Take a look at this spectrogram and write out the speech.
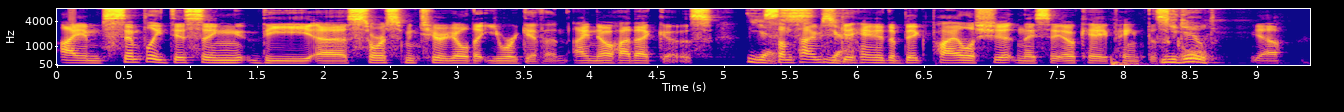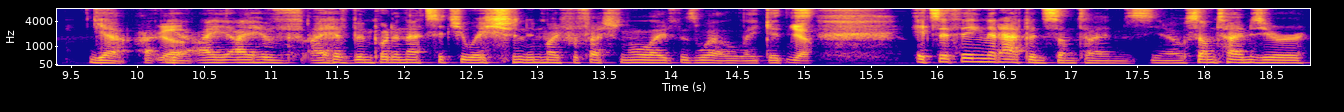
I am simply dissing the uh, source material that you were given. I know how that goes. Yes, Sometimes yeah. you get handed a big pile of shit, and they say, "Okay, paint this." You do. Yeah. Yeah, I, Yeah. yeah. I, I have I have been put in that situation in my professional life as well. Like it's Yeah. it's a thing that happens sometimes. You know, sometimes you're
